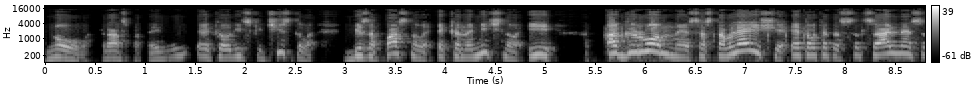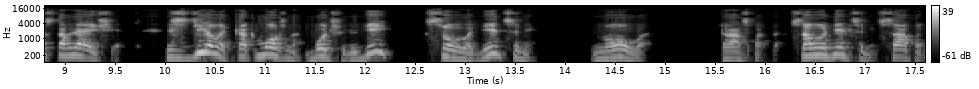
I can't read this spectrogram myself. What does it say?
нового транспорта, экологически чистого, безопасного, экономичного и огромная составляющая, это вот эта социальная составляющая. Сделать как можно больше людей совладельцами нового транспорта, совладельцами САПа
